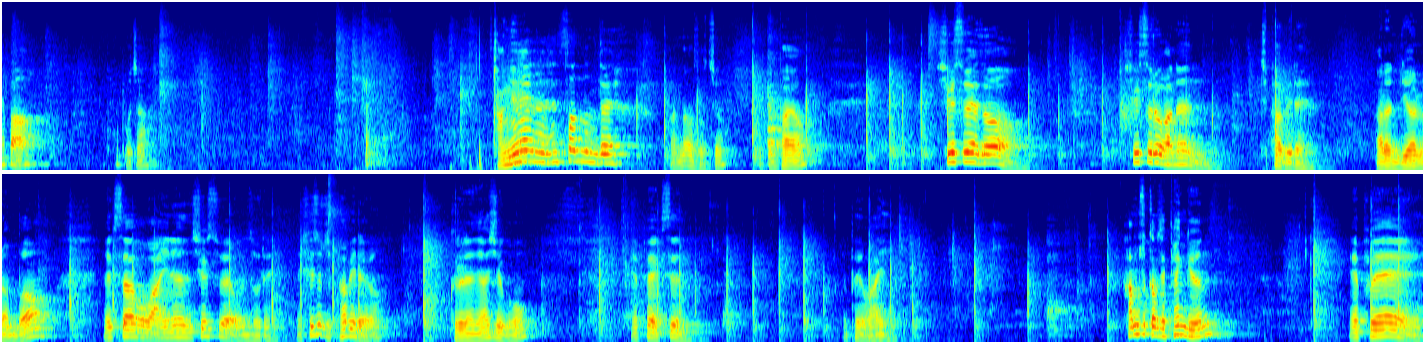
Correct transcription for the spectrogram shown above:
해봐. 해보자. 작년에는 했었는데 안 나왔었죠. 일단 봐요. 실수해서 실수로 가는 집합이래. R은 리얼 넘버, X하고 Y는 실수의 원소래. 실수 집합이래요. 그러려니 하시고 fx fy 함수값의 평균. f의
